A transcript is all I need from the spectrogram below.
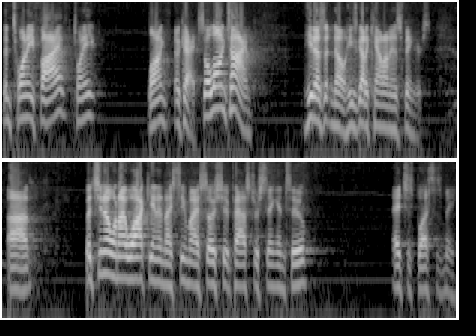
Been 25, 20, long. Okay, so a long time. He doesn't know. He's got to count on his fingers. Uh, but you know, when I walk in and I see my associate pastor singing too, it just blesses me.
